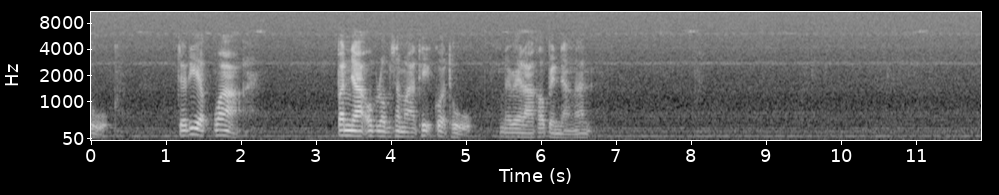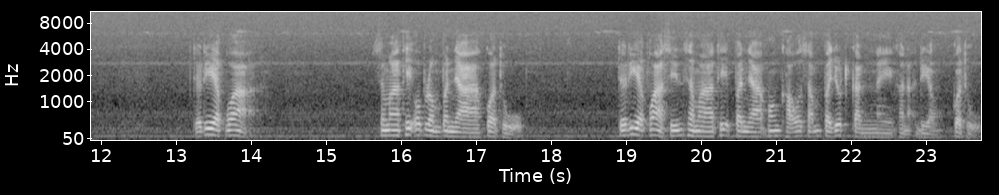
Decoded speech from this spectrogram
ถูก จะเรียกว่าปัญญาอบรมสมาธิก็ถูกในเวลาเขาเป็นอย่างนั้น จะเรียกว่าสมาธิอบรมปัญญาก็ถูก จะเรียกว่าศีลสมาธิปัญญาของเขาสัมปยุตกันในขณะเดียวก็ถูก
